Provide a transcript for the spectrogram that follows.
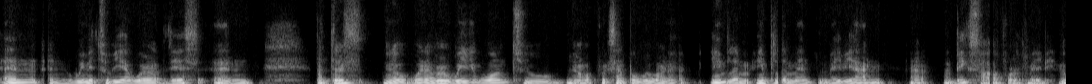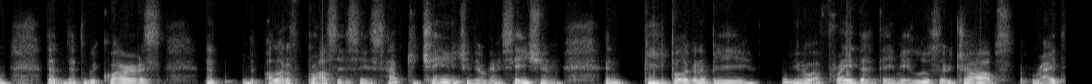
And and we need to be aware of this. And but there's, you know, whenever we want to, you know, for example, we want to implement implement maybe an, uh, a big software, maybe, you know, that that requires that a lot of processes have to change in the organization, and people are going to be you know afraid that they may lose their jobs right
